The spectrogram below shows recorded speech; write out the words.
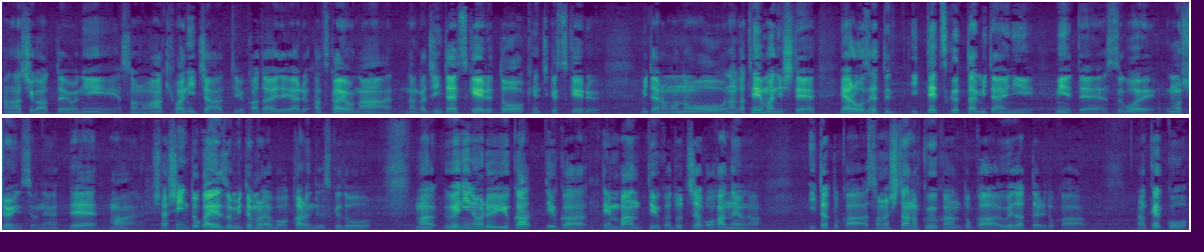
話があったようにそのアーキファニチャーっていう課題でやる扱うようななんか人体スケールと建築スケールみたいなものをなんかテーマにしてやろうぜって言って作ったみたいに見えてすごい面白いんですよね。で、まあ、写真とか映像見てもらえば分かるんですけど、まあ、上に乗る床っていうか天板っていうかどっちだか分かんないような板とかその下の空間とか上だったりとかか結構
